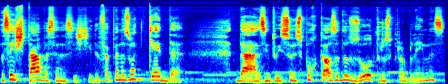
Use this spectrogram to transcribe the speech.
Você estava sendo assistida, foi apenas uma queda das intuições por causa dos outros problemas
